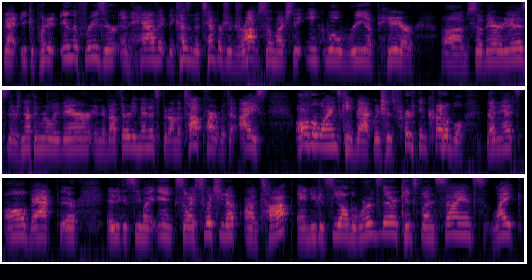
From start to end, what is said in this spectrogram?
that you can put it in the freezer and have it, because of the temperature drop so much, the ink will reappear. Um, so there it is. There's nothing really there in about 30 minutes, but on the top part with the ice, all the lines came back, which is pretty incredible that that's all back there. And you can see my ink. So I switched it up on top and you can see all the words there. Kids Fun Science, like,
